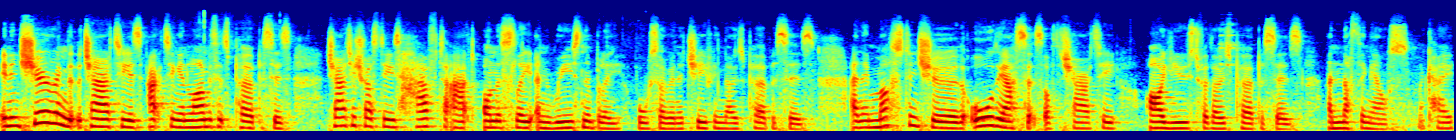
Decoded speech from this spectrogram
In ensuring that the charity is acting in line with its purposes, Charity trustees have to act honestly and reasonably also in achieving those purposes. And they must ensure that all the assets of the charity are used for those purposes and nothing else. Okay?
